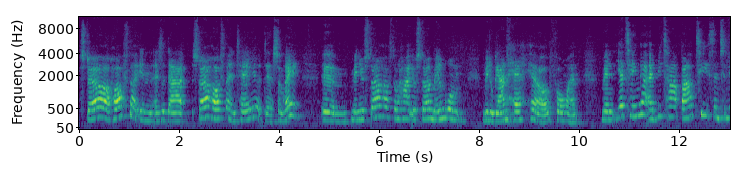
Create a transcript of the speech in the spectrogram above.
større hofter end, altså der er større hofter end talje, der som regel, øhm, men jo større hofter du har, jo større mellemrum vil du gerne have heroppe foran. Men jeg tænker, at vi tager bare 10 cm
